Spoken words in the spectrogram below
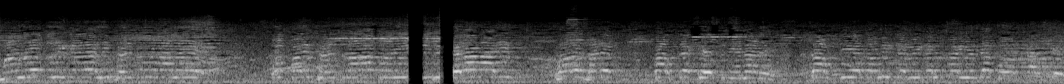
ਮੰਨ ਲਓ ਤੁਸੀਂ ਕਹਿੰਦੇ ਅਸੀਂ ਫਿਲਟਰ ਲਗਾ ਲਏ। ਉਹ ਭਾਈ ਫਿਲਟਰ ਵਾਲਾ ਪਾਣੀ ਤੇਰਾ ਨਾਲ ਹੀ ਸਾਰੇ ਸਾਡੇ ਘਰ ਦੇ ਖੇਤ ਨੇ ਇਹਨਾਂ ਨੇ ਧਰਤੀ ਇਹ ਵੀ ਕੈਮੀਕਲ ਪਾਈ ਜਾਂਦਾ ਬੋਰ ਕਰਕੇ।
